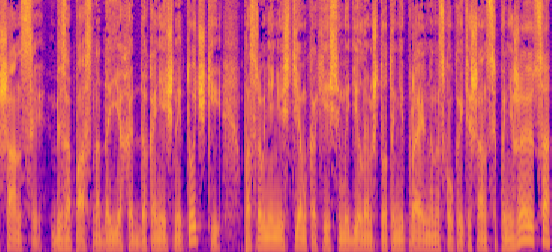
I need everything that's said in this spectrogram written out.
шансы безопасно доехать до конечной точки по сравнению с тем, как если мы делаем что-то неправильно, насколько эти шансы понижаются,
